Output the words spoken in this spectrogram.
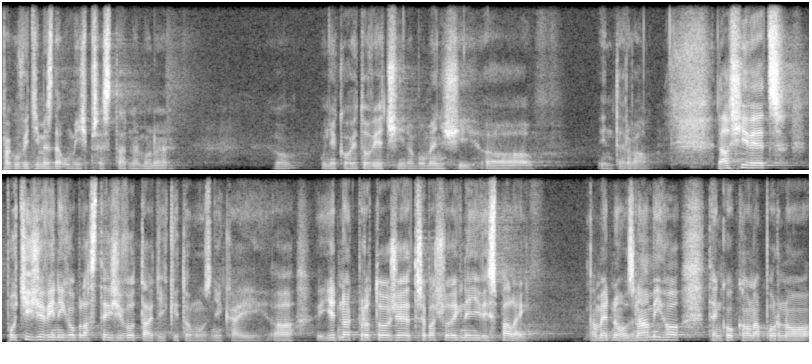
pak uvidíme, zda umíš přestat nebo ne. Jo? U někoho je to větší nebo menší uh, interval. Další věc, potíže v jiných oblastech života díky tomu vznikají. Uh, jednak proto, že třeba člověk není vyspalý. Tam jednoho známého, ten koukal na porno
